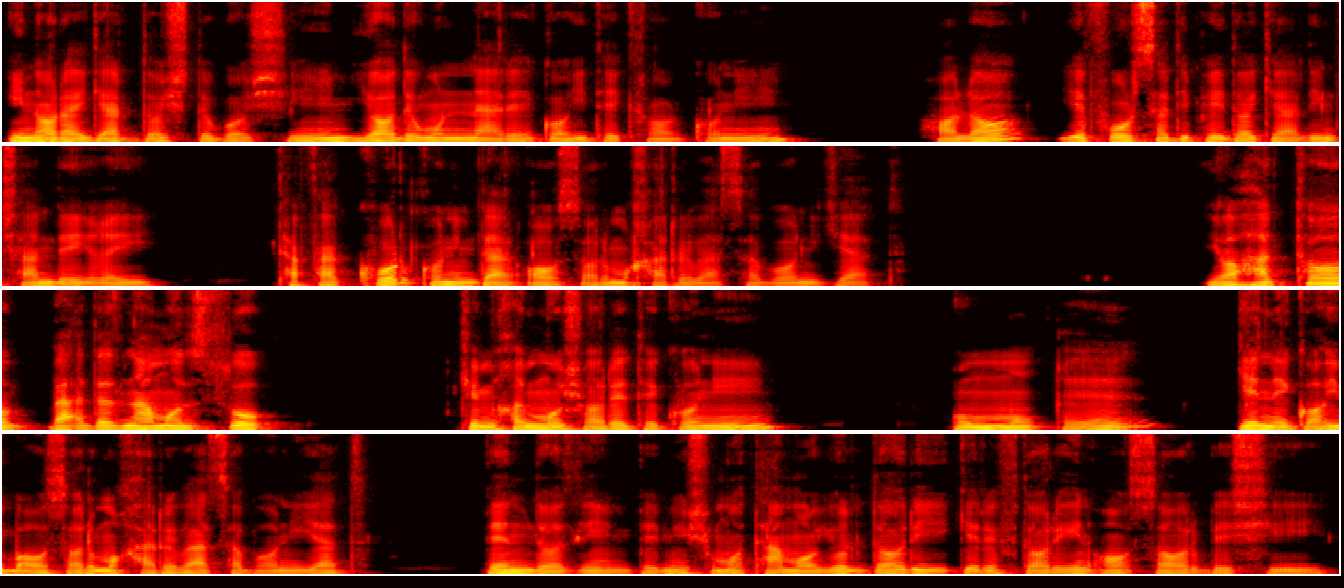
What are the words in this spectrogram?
اینا رو اگر داشته باشیم یادمون نره گاهی تکرار کنیم. حالا یه فرصتی پیدا کردیم چند دقیقه ای تفکر کنیم در آثار مخرب عصبانیت. یا حتی بعد از نماز صبح که می‌خوایم مشارطه کنیم اون موقع یه نگاهی با آثار مخرب عصبانیت بندازیم. ببین شما تمایل داری گرفتار این آثار بشی.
